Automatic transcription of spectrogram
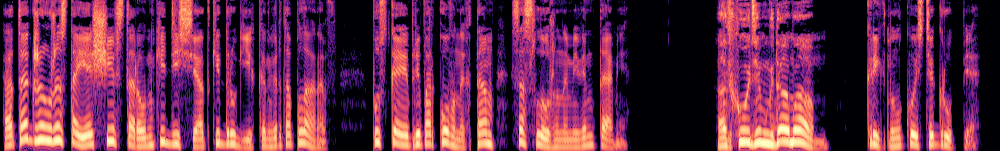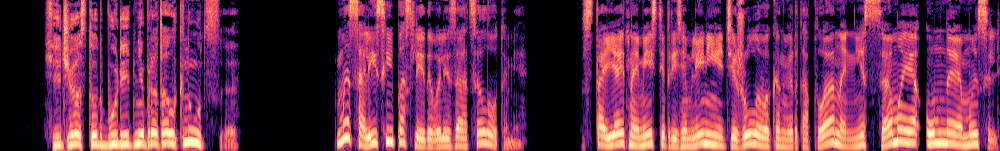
а также уже стоящие в сторонке десятки других конвертопланов, пускай припаркованных там со сложенными винтами. «Отходим к домам!» — крикнул Костя группе. «Сейчас тут будет не протолкнуться!» Мы с Алисой последовали за оцелотами. Стоять на месте приземления тяжелого конвертоплана не самая умная мысль,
